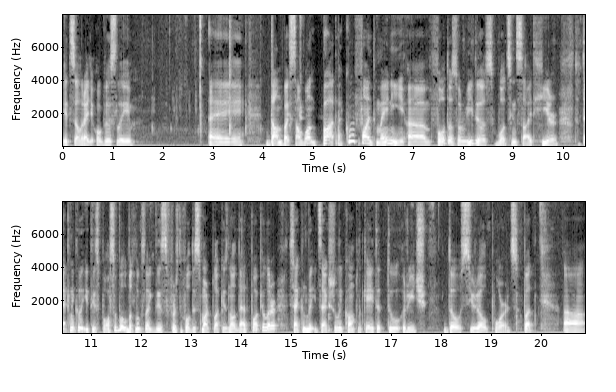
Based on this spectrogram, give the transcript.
it's already obviously uh, done by someone, but I couldn't find many um, photos or videos what's inside here. So technically it is possible, but looks like this, first of all, this smart plug is not that popular. Secondly, it's actually complicated to reach those serial ports. But uh,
